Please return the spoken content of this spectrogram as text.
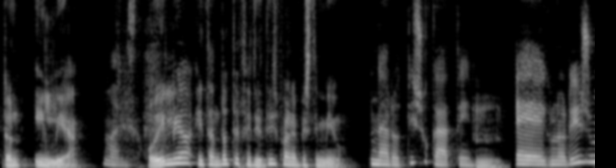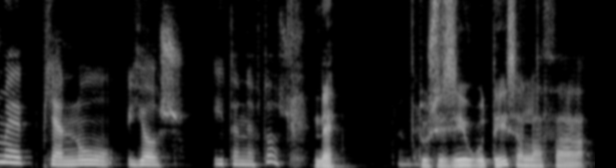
τον Ήλια. Μάλιστα. Ο Ήλια ήταν τότε φοιτητής πανεπιστημίου. Να ρωτήσω κάτι. Μμ. Ε, γνωρίζουμε ποιανού γιος ήταν αυτός; Ναι, του συζύγου της, αλλά θα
